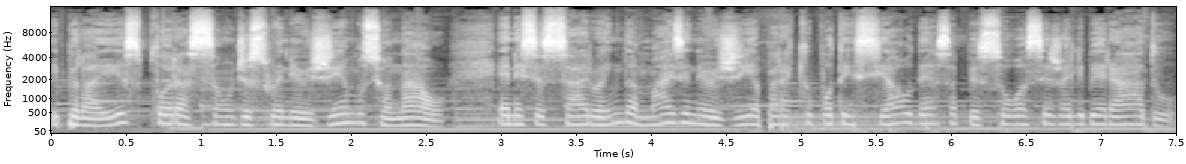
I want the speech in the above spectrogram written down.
e pela exploração de sua energia emocional, é necessário ainda mais energia para que o potencial dessa pessoa seja liberado.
